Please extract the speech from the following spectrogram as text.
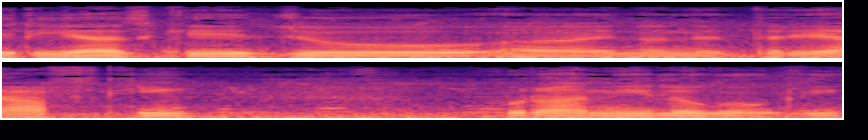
एरियाज़ के जो इन्होंने दरियाफ्त की, पुरानी लोगों की।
